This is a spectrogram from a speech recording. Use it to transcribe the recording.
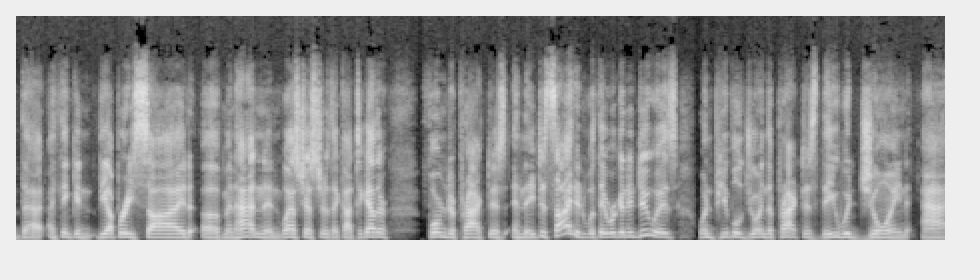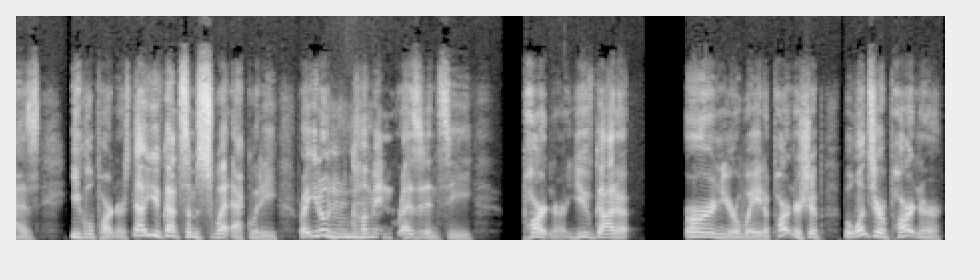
that I think in the Upper East Side of Manhattan and Westchester that got together, formed a practice, and they decided what they were going to do is when people joined the practice, they would join as equal partners. Now you've got some sweat equity, right? You don't mm-hmm. come in residency partner. You've got to earn your way to partnership. But once you're a partner,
